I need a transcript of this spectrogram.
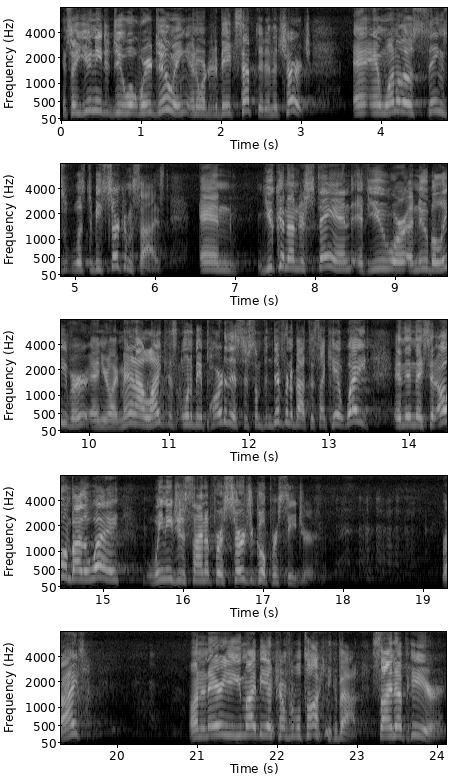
And so you need to do what we're doing in order to be accepted in the church. And, and one of those things was to be circumcised. And you can understand if you were a new believer and you're like, man, I like this. I want to be a part of this. There's something different about this. I can't wait. And then they said, oh, and by the way, we need you to sign up for a surgical procedure. right? On an area you might be uncomfortable talking about. Sign up here.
